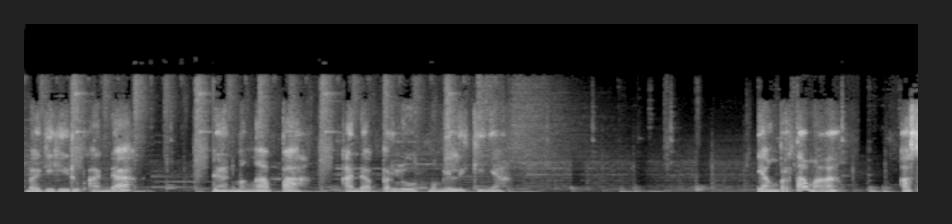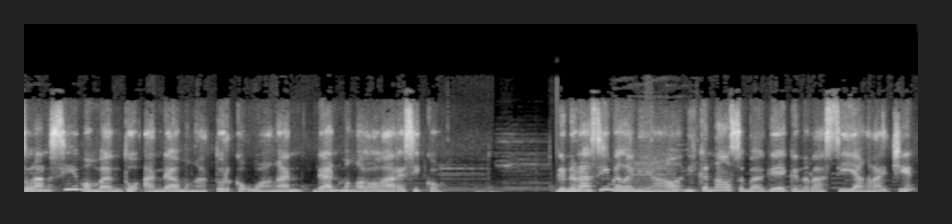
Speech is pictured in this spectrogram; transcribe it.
bagi hidup Anda dan mengapa Anda perlu memilikinya. Yang pertama, asuransi membantu Anda mengatur keuangan dan mengelola resiko. Generasi milenial dikenal sebagai generasi yang rajin,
